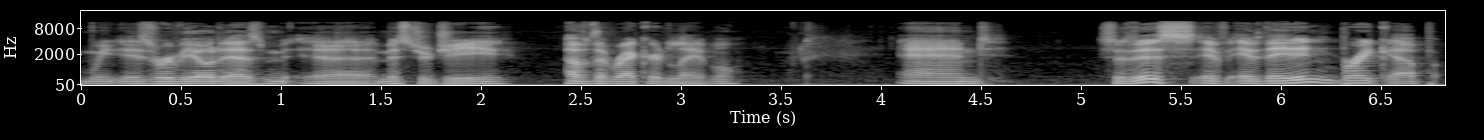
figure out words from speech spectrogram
Mm-hmm. we, is revealed as uh, Mr. G of the record label. And so this if if they didn't break up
